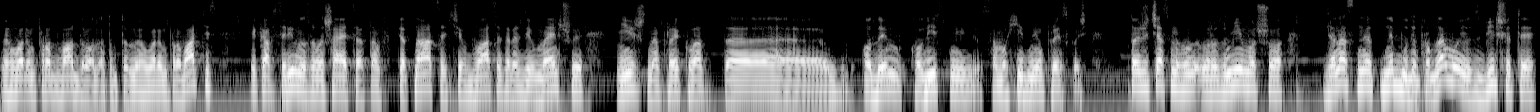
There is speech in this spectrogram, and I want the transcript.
Ми говоримо про два дрони, тобто ми говоримо про вартість, яка все рівно залишається там в 15 чи в 20 разів меншою, ніж, наприклад, е, один колісний самохідний оприскувач. В той же час ми розуміємо, що для нас не, не буде проблемою збільшити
